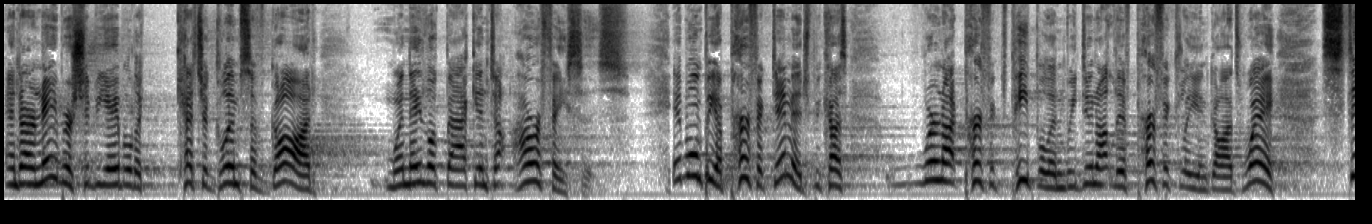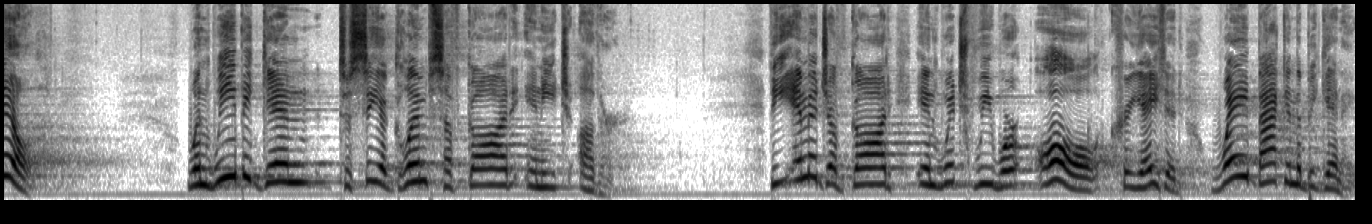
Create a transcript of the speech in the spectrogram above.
And our neighbor should be able to catch a glimpse of God when they look back into our faces. It won't be a perfect image because we're not perfect people and we do not live perfectly in God's way. Still, when we begin to see a glimpse of God in each other, the image of God in which we were all created way back in the beginning,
